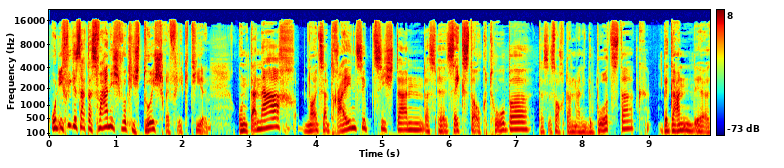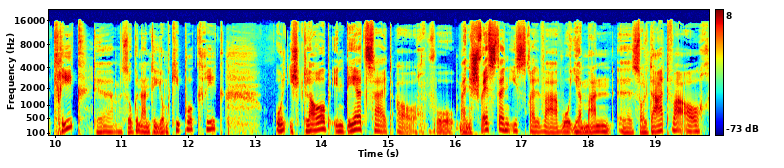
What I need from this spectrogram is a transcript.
Und ich, wie gesagt, das war nicht wirklich durchreflektiert. Und danach, 1973 dann, das äh, 6. Oktober, das ist auch dann mein Geburtstag, begann der Krieg, der sogenannte Yom Kippur-Krieg. Und ich glaube, in der Zeit auch, wo meine Schwester in Israel war, wo ihr Mann äh, Soldat war auch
